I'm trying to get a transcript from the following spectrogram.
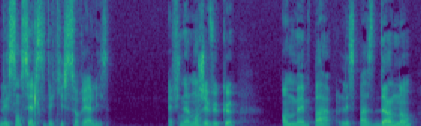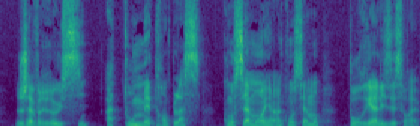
l'essentiel c'était qu'il se réalise. Et finalement, j'ai vu que en même pas l'espace d'un an, j'avais réussi à tout mettre en place, consciemment et inconsciemment, pour réaliser ce rêve.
